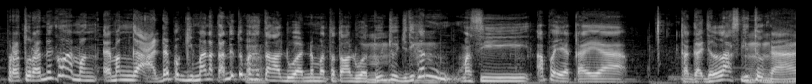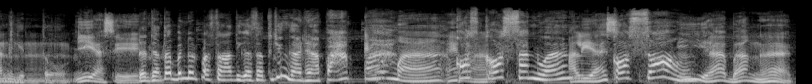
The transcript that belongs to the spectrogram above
Peraturannya kok emang emang nggak ada apa gimana kan itu masih tanggal 26 atau tanggal 27 Jadi kan masih apa ya kayak kagak jelas gitu kan gitu. Iya sih. Dan ternyata bener pas tanggal 31 juga nggak ada apa-apa. Emang, emang. Kos-kosan Wan Alias? Kosong Iya banget.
